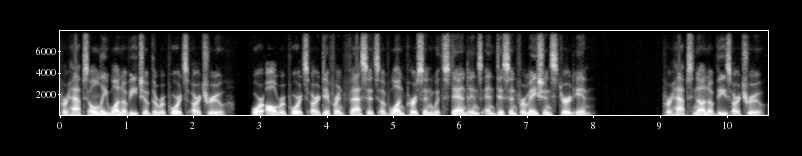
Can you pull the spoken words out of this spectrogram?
Perhaps only one of each of the reports are true, or all reports are different facets of one person with stand-ins and disinformation stirred in. Perhaps none of these are true.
